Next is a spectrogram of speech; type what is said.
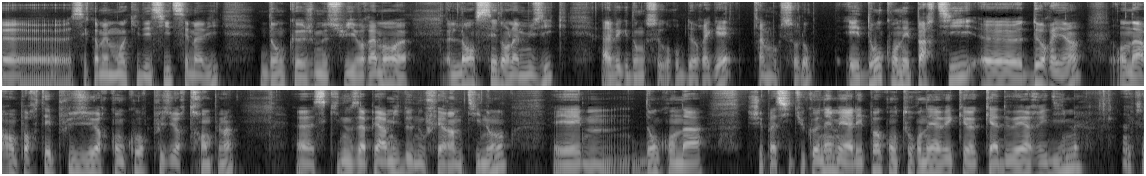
euh, c'est quand même moi qui décide, c'est ma vie. Donc, euh, je me suis vraiment lancé dans la musique avec donc ce groupe de reggae, Amoul Solo. Et donc, on est parti de rien. On a remporté plusieurs concours, plusieurs tremplins, ce qui nous a permis de nous faire un petit nom. Et hum, donc, on a, je sais pas si tu connais, mais à l'époque, on tournait avec euh, K2R Redeem, Ok.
